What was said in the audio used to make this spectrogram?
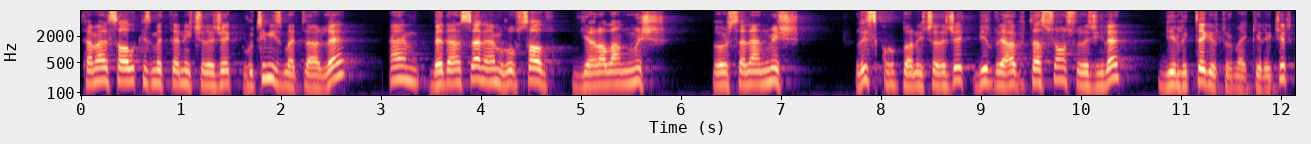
temel sağlık hizmetlerini içerecek rutin hizmetlerle hem bedensel hem ruhsal yaralanmış, örselenmiş risk gruplarını içerecek bir rehabilitasyon süreciyle birlikte götürmek gerekir.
